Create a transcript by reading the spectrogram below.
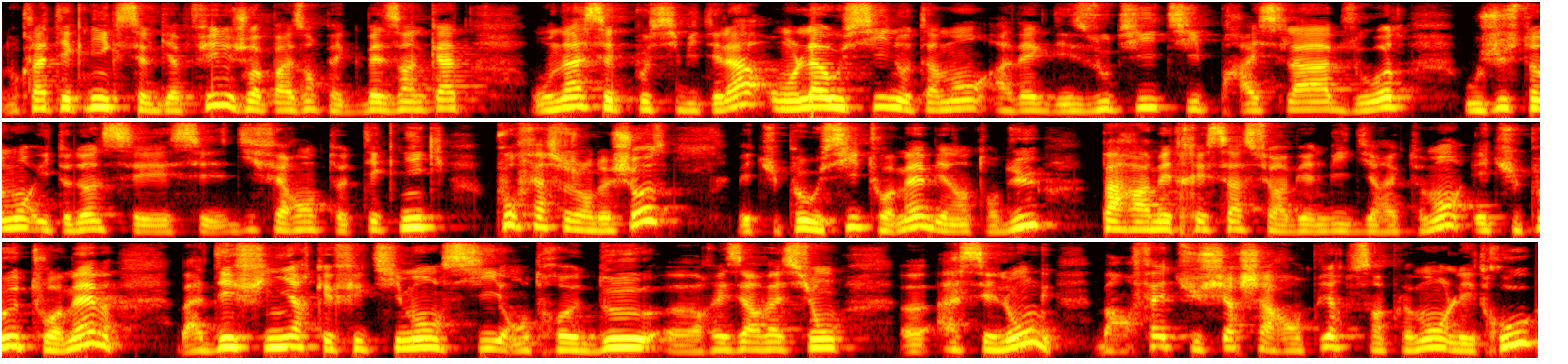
Donc la technique, c'est le gap fill. Je vois par exemple avec Best24, on a cette possibilité-là. On l'a aussi notamment avec des outils type Price Labs ou autres, où justement, ils te donnent ces, ces, différentes techniques pour faire ce genre de choses. Mais tu peux aussi toi-même, bien entendu, paramétrer ça sur Airbnb directement et tu peux toi-même bah, définir qu'effectivement, si entre deux euh, réservations euh, assez longues, bah, en fait, tu cherches à remplir tout simplement les trous,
